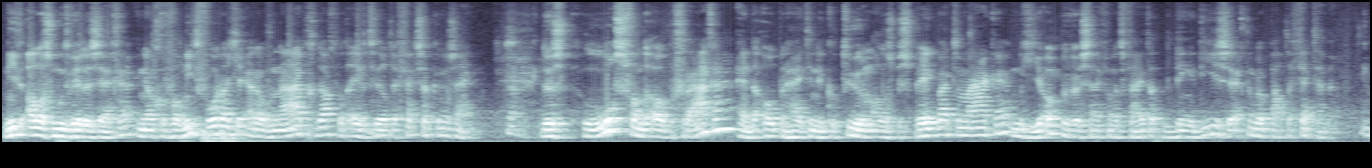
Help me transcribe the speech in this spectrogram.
niet alles moet willen zeggen, in elk geval niet voordat je erover na hebt gedacht wat eventueel het effect zou kunnen zijn. Dus los van de open vragen en de openheid in de cultuur om alles bespreekbaar te maken, moet je je ook bewust zijn van het feit dat de dingen die je zegt een bepaald effect hebben. Mhm.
